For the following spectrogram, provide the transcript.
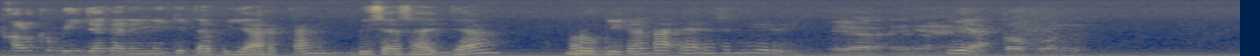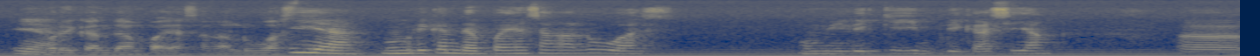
kalau kebijakan ini kita biarkan bisa saja merugikan rakyatnya sendiri Iya, iya. Iya. Ataupun Iya. memberikan dampak yang sangat luas. Iya, memberikan dampak yang sangat luas, memiliki implikasi yang eh,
